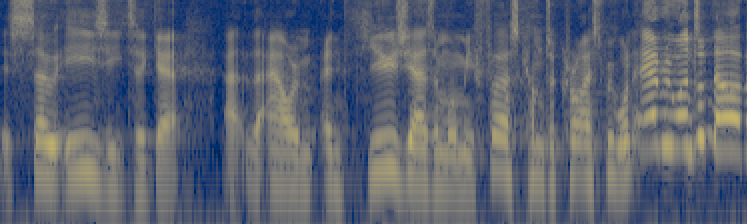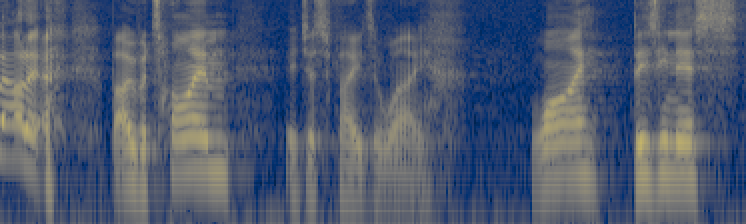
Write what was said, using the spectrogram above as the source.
It's so easy to get our enthusiasm when we first come to Christ. We want everyone to know about it. But over time, it just fades away. Why? Busyness,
